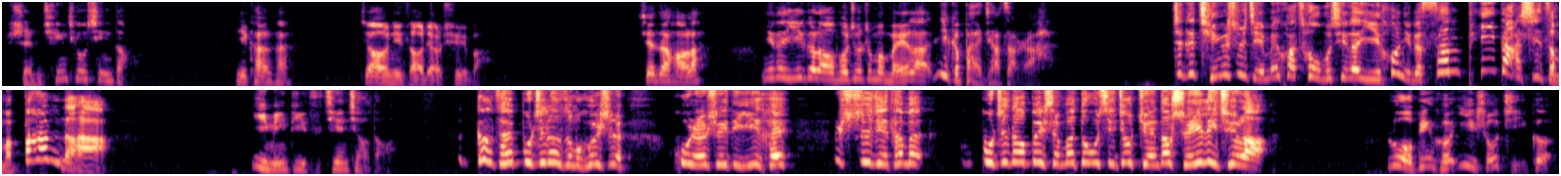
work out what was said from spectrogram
沈清秋心道：“你看看，叫你早点去吧。现在好了，你的一个老婆就这么没了，你个败家子儿啊！”这个秦氏姐妹花凑不齐了，以后你的三批大戏怎么办呢？一名弟子尖叫道：“刚才不知道怎么回事，忽然水底一黑，师姐他们不知道被什么东西就卷到水里去了。”骆宾河一手几个，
